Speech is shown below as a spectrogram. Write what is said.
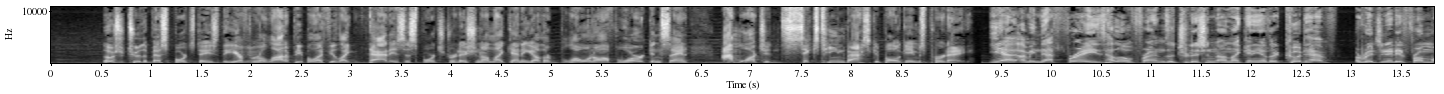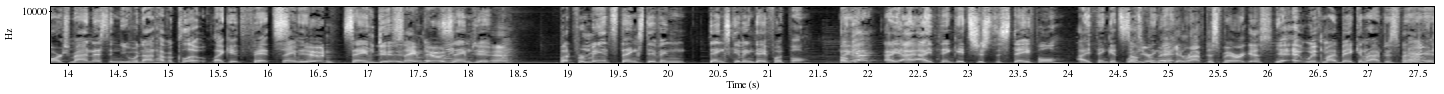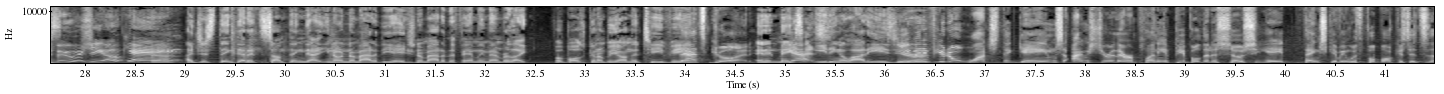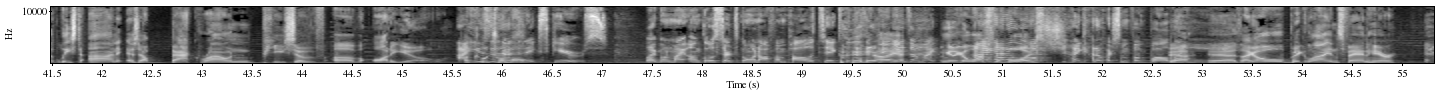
those are two of the best sports days of the year. For a mm-hmm. lot of people, I feel like that is a sports tradition unlike any other. Blowing off work and saying, "I'm watching 16 basketball games per day." Yeah, I mean that phrase "Hello, friends," a tradition unlike any other, could have originated from March Madness, and you would not have a clue. Like it fits. Same It- dude. Same dude. Same dude. Same dude. Yeah. But for me, it's Thanksgiving Thanksgiving Day football. Like, Okay. I, I I think it's just a staple. I think it's something. With something your bacon that, wrapped asparagus. yeah, eh, with my bacon wrapped asparagus. That's Bougie, okay. I just think that it's something that you know, no matter the age, no matter the family member, like football's going to be on the TV. That's good. and it makes Yes. eating a lot easier. Even if you don't watch the games, I'm sure there are plenty of people that associate Thanksgiving with football because it's at least on as a background piece of, of audio. I use it as an excuse. Like when my uncle starts going off on politics and his opinions. I'm like, I'm gonna go watch the gotta boys. Watch, I gotta watch some football. Yeah, Bye. yeah. It's like, oh, big Lions fan here.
